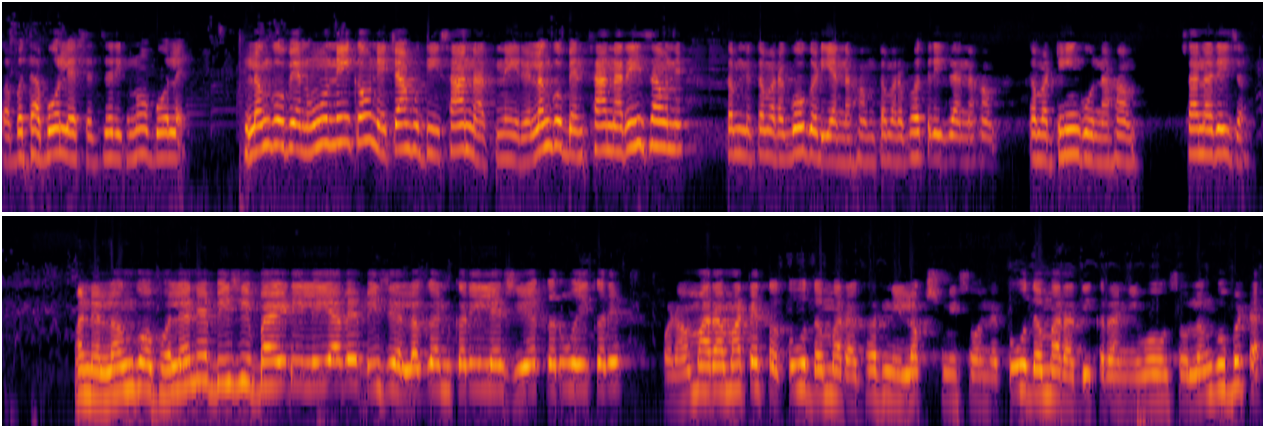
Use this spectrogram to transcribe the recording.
તો બધા બોલે છે, જરીક ન બોલે. લંગુબેન, હું નહીં કહું ને ત્યાં સુધી સાના નહીં રે લંગુબેન, સાના રહી જાવ ને, તમને તમારા ગોગડિયાના હમ, તમારા ભત્રીજાના હમ, તમારા ઢીંગુના હમ, સાના રહી જાવ અને લંગો ભલે ને બીજી બાયડી લઈ આવે, બીજે લગ્ન કરી લે, જે કરવું એ કરે. પણ અમારા માટે તો તું જ અમારા ઘરની લક્ષ્મી છો ને તું જ અમારા દીકરાની વહુ છો લંગુ બટા.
